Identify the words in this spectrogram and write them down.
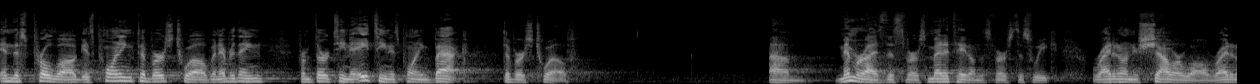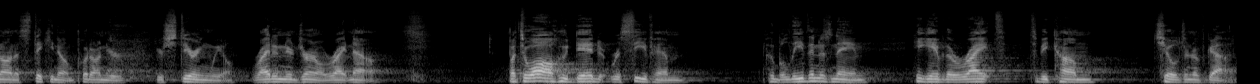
in this prologue is pointing to verse 12, and everything from 13 to 18 is pointing back to verse 12. Um, memorize this verse, meditate on this verse this week. Write it on your shower wall, write it on a sticky note, and put it on your your steering wheel. Write in your journal right now. But to all who did receive him, who believed in his name, he gave the right to become children of God.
